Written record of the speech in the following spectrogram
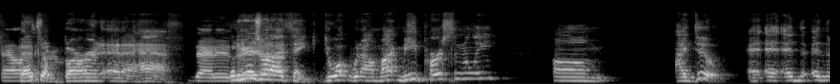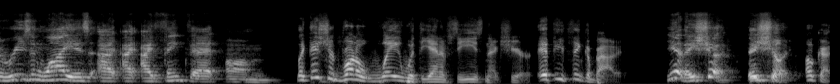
That's a burn and a half. that is. But here's what I think. Do what now? My, me personally, um, I do, and, and and the reason why is I I, I think that um like. They should run away with the NFC East next year, if you think about it. Yeah they should. They, should. Okay.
